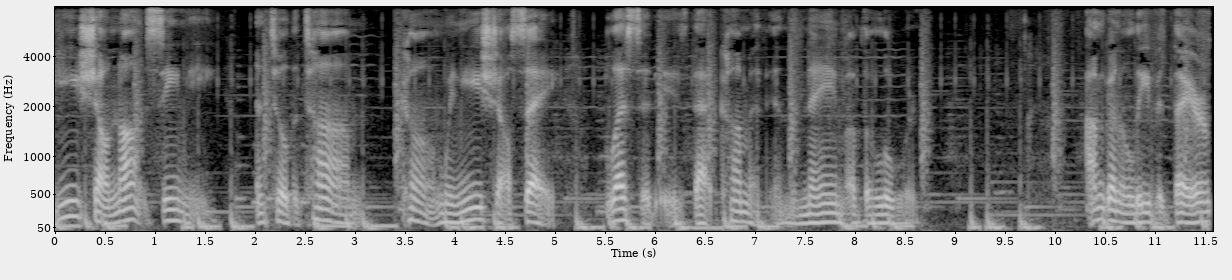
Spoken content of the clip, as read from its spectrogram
ye shall not see me until the time come when ye shall say, Blessed is that cometh in the name of the Lord. I'm going to leave it there.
